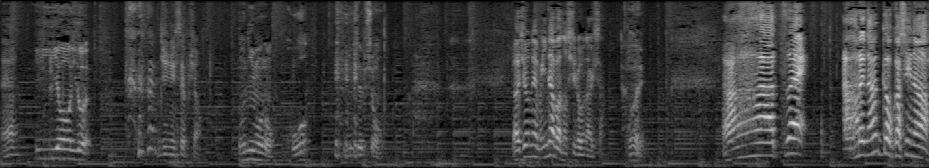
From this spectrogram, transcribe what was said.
ねいやーひどい。ジュニセプション。何者？怖っ。ジュネセプションラジオネーム稲葉の白うなぎさん。はい。あー暑い。あれなんかおかしいな。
